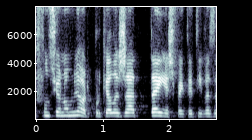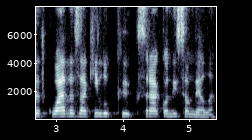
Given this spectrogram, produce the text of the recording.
funcionam melhor, porque ela já tem as expectativas adequadas àquilo que, que será a condição dela.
